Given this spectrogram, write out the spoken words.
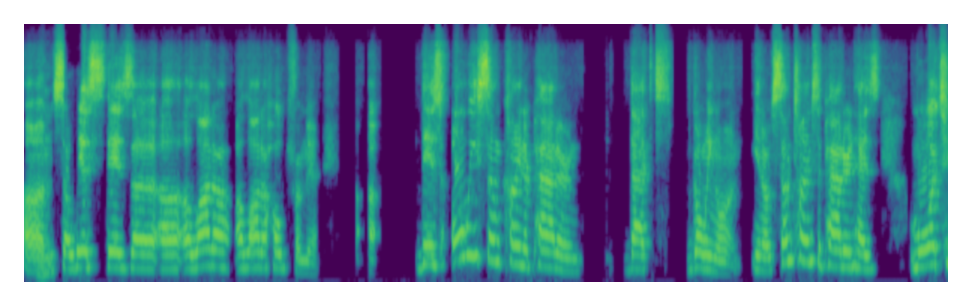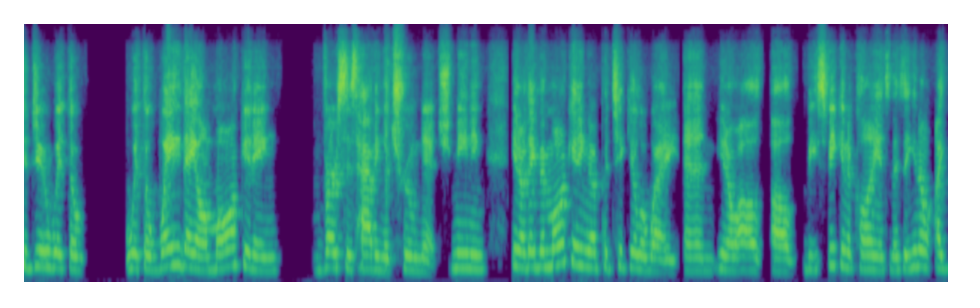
Um, mm-hmm. So there's there's a, a, a, lot of a lot of hope from there. Uh, there's always some kind of pattern that's going on. You know, sometimes the pattern has more to do with the with the way they are marketing versus having a true niche meaning you know they've been marketing a particular way and you know i'll i'll be speaking to clients and they say you know i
